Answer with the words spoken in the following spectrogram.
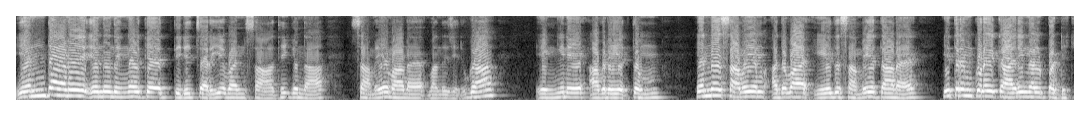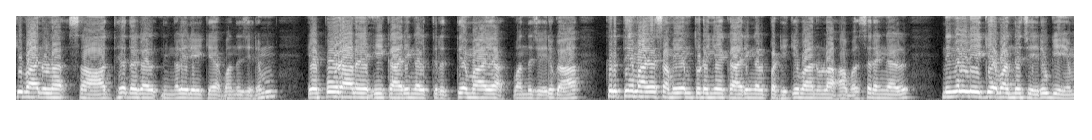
എന്താണ് എന്ന് നിങ്ങൾക്ക് തിരിച്ചറിയുവാൻ സാധിക്കുന്ന സമയമാണ് വന്നു ചേരുക. എങ്ങനെ അവിടെ എത്തും? എന്ന സമയം അഥവാ ഏത് സമയത്താണ് ഇത്തരം കുറെ കാര്യങ്ങൾ പഠിക്കുവാനുള്ള സാധ്യതകൾ നിങ്ങളിലേക്ക് വന്നു ചേരും. എപ്പോഴാണ് ഈ കാര്യങ്ങൾ കൃത്യമായ വന്നു ചേരുക കൃത്യമായ സമയം തുടങ്ങിയ കാര്യങ്ങൾ പഠിക്കുവാനുള്ള അവസരങ്ങൾ നിങ്ങളിലേക്ക് വന്നു ചേരുകയും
